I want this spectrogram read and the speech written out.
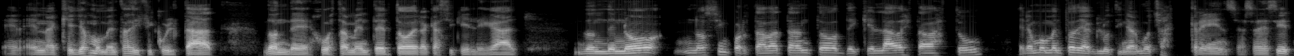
en, en aquellos momentos de dificultad, donde justamente todo era casi que ilegal donde no, no se importaba tanto de qué lado estabas tú, era un momento de aglutinar muchas creencias, es decir,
